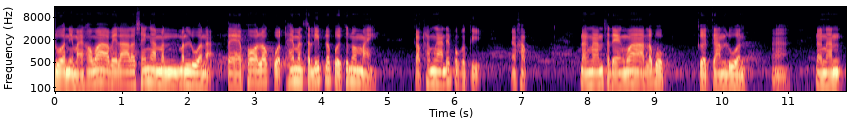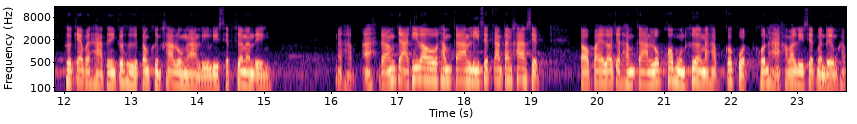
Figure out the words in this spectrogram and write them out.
รวนเนี่ยหมายความว่าเวลาเราใช้งานมันมันรวนอะ แต่พอเรากดให้มันสลิปแล้วเปิดขึ้นมาใหม่กลับทำงานได้ปกตินะครับ ดังนั้นแสดงว่าระบบเกิดการรวนอ่าดังนั้นเพื่อแก้ปัญหาตัวนี้ก็คือต้องคืนค่าโรงงานหรือรีเซ็ตเครื่องนั่นเองนะครับอะหลังจากที่เราทำการรีเซ็ตการตั้งค่าเสร็จ ต่อไปเราจะทำการลบข้อมูลเครื่องนะครับ ก็กดค้นหาคำว่ารีเซ็ตเหมือนเดิมครับ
